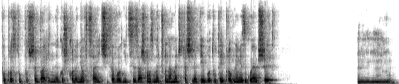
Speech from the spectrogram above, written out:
po prostu potrzeba innego szkoleniowca i ci zawodnicy zaczną z meczu na mecz grać lepiej, bo tutaj problem jest głębszy. Mm,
